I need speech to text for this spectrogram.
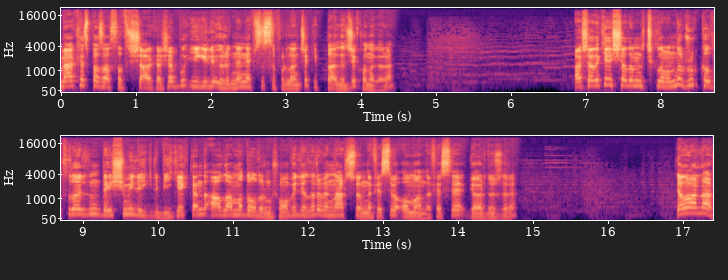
merkez pazar satışı arkadaşlar bu ilgili ürünlerin hepsi sıfırlanacak iptal edilecek ona göre. Aşağıdaki eşyaların açıklamında ruh kalıntılarının değişimiyle ilgili bilgi eklendi. Avlanma doldurmuş mobilyaları ve Narsiyon nefesi ve Oman nefesi gördüğü üzere. Canavarlar.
